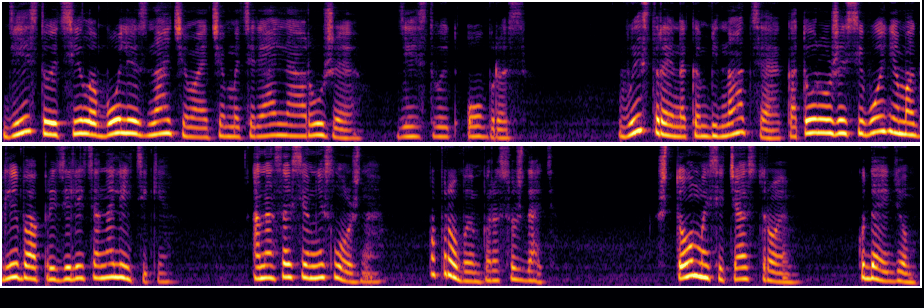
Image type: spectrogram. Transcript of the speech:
Действует сила более значимая, чем материальное оружие. Действует образ. Выстроена комбинация, которую уже сегодня могли бы определить аналитики. Она совсем не сложная. Попробуем порассуждать. Что мы сейчас строим? Куда идем?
